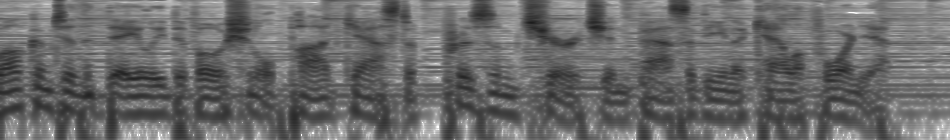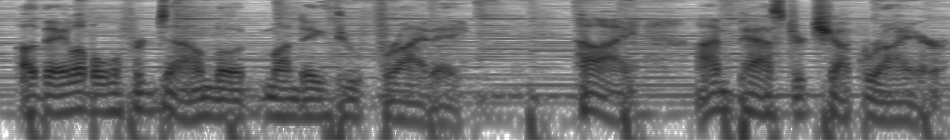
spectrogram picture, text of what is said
Welcome to the daily devotional podcast of Prism Church in Pasadena, California, available for download Monday through Friday. Hi, I'm Pastor Chuck Ryer.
